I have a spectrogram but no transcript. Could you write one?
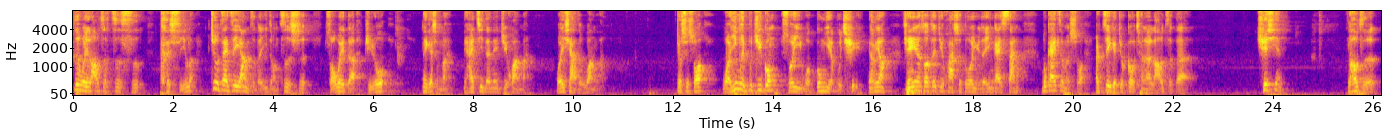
认为老子自私，可惜了。就在这样子的一种自私，所谓的，比如那个什么，你还记得那句话吗？我一下子忘了。就是说我因为不鞠躬，所以我躬也不去，有没有？钱先生说这句话是多余的，应该删，不该这么说。而这个就构成了老子的缺陷。老子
